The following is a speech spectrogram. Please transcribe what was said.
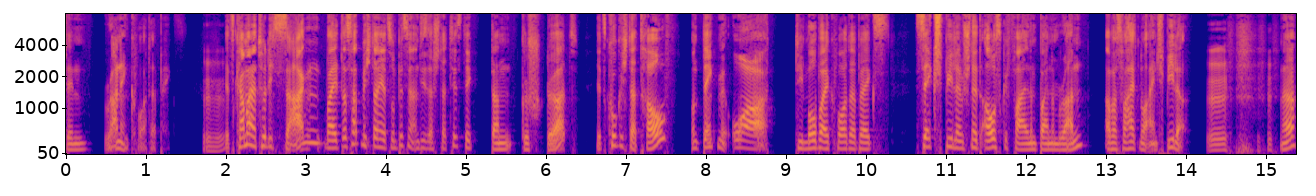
den Running Quarterbacks. Mhm. Jetzt kann man natürlich sagen, weil das hat mich dann jetzt so ein bisschen an dieser Statistik dann gestört. Jetzt gucke ich da drauf und denke mir, oh, die Mobile Quarterbacks sechs Spiele im Schnitt ausgefallen bei einem Run, aber es war halt nur ein Spieler. Mhm. Ne?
